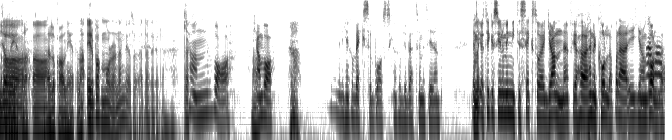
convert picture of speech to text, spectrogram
nyheterna? ja. Eller lokalnyheterna? Ja, Är det bara på morgonen det är så eller? Är det? Kan vara. Ja. Kan vara. Ja. Men det kanske växer på oss. Det kanske blir bättre med tiden. Jag, Men- jag tycker synd om min 96-åriga granne, för jag hör henne kolla på det här genom golvet.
